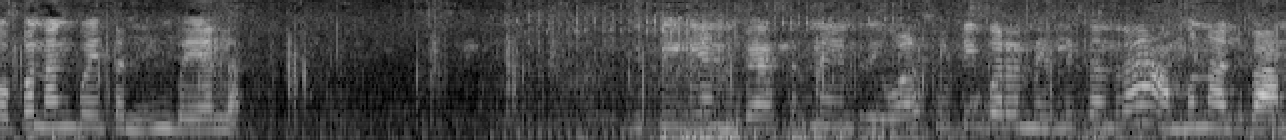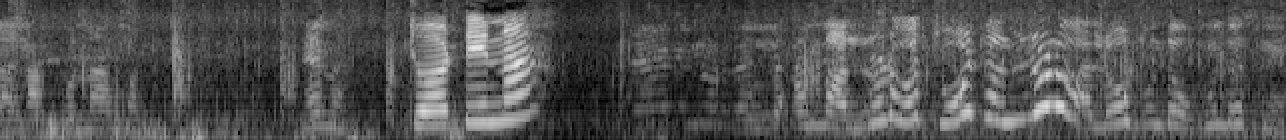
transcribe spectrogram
ಪಪ್ಪ ನಂಗೆ ಬೈತಾನೆ ನಿಂಗೆ ಬೈಯಲ್ಲ. ಈಗೇನು ಬೇಸರನೇ ಏನ್ರಿ? ಒಳ ಸುಟಿಗೆ ಬರೋ ನಿಲ್ಲಿಕ್ಕಂದ್ರ ಅಮ್ಮನ ಅಲ್ಲಿ ಬಾ ನಾನು ಅಪ್ಪನ ಅಮ್ಮನ. ಏನು? ಚೋಟಿನ? ಎಲ್ಲ ಅನ್ನ ಅಲ್ಲೋಡು ಚೋಟ್ ಅಲ್ಲೋಡು ಅಲ್ಲಿ ಹೋಗಿ ಮುಂದೆ ಮುಂದೆ ಸ್ನೇ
